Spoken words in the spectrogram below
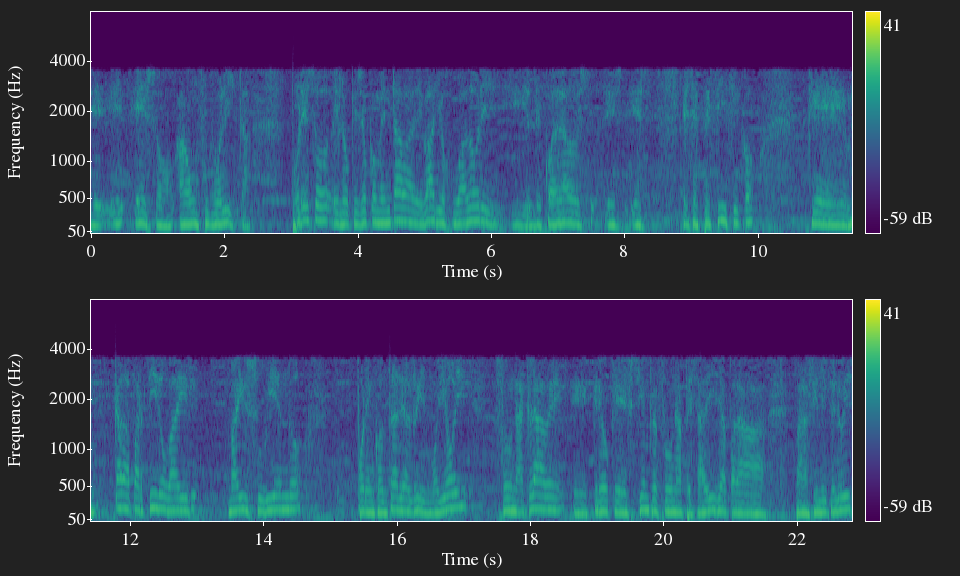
eh, eso a un futbolista. Por eso es lo que yo comentaba de varios jugadores y, el de Cuadrado es, es, es- es específico, que cada partido va a ir, va a ir subiendo por encontrar el ritmo. Y hoy fue una clave, eh, creo que siempre fue una pesadilla para, para Felipe Luis.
